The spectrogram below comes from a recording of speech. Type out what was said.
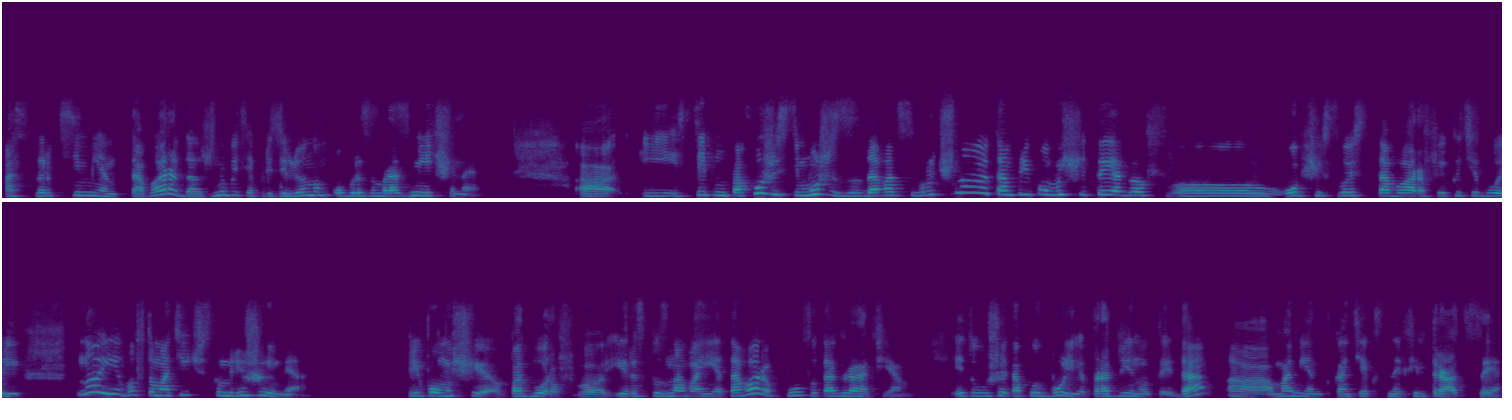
ассортимент товара должны быть определенным образом размечены. А, и степень похожести может задаваться вручную, там при помощи тегов, э, общих свойств товаров и категорий, но и в автоматическом режиме при помощи подборов э, и распознавания товара по фотографиям. Это уже такой более продвинутый да, а, момент контекстной фильтрации.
